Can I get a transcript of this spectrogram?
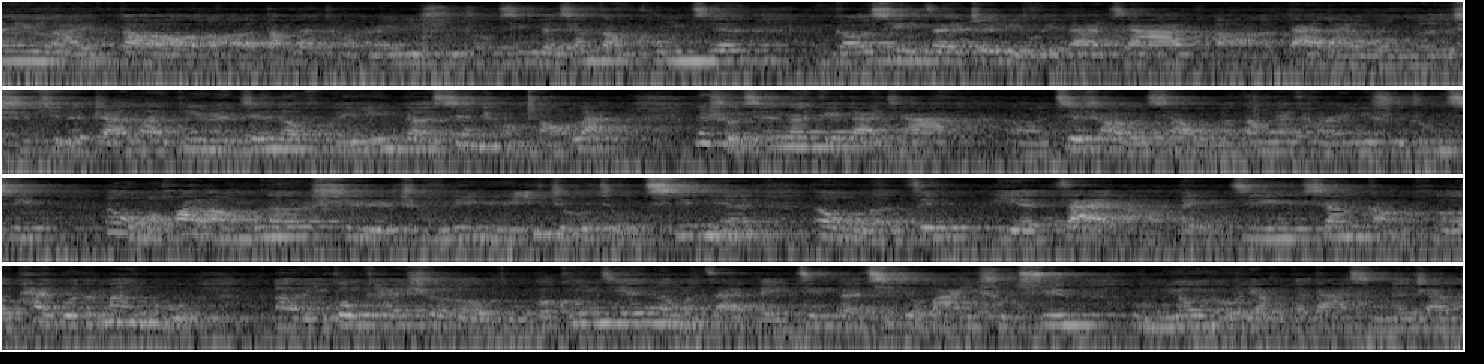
欢迎来到呃当代唐人艺术中心的香港空间。很高兴在这里为大家呃带来我们实体的展览《地人间的回音》的现场导览。那首先呢，给大家呃介绍一下我们当代唐人艺术中心。那我们画廊呢是成立于一九九七年。那我们分别在啊北京、香港和泰国的曼谷。呃，一共开设了五个空间。那么，在北京的七九八艺术区，我们拥有两个大型的展览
